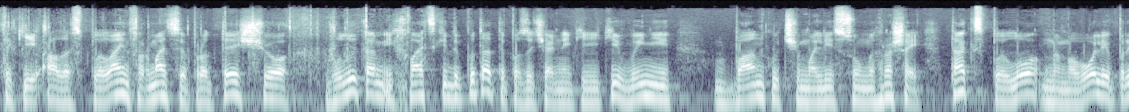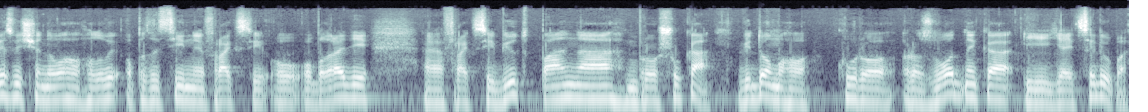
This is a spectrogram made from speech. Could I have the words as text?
такі, але сплила інформація про те, що були там і хвацькі депутати-позичальники, які винні банку чималі суми грошей. Так сплило мимоволі прізвище нового голови опозиційної фракції у облраді е, фракції Бют пана Брошука, відомого куророзводника і яйцелюба,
